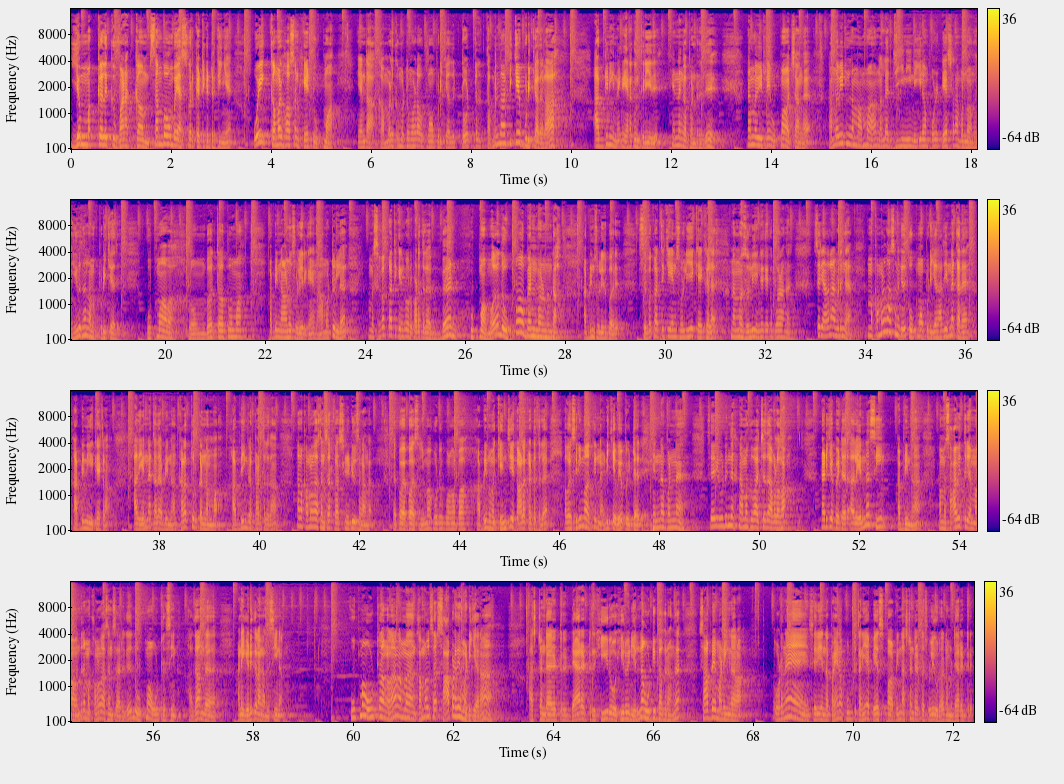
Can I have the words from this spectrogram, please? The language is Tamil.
எம் மக்களுக்கு வணக்கம். சம்பவம் பை அஸ்வர் கேட்டுக்கிட்டு இருக்கீங்க. Y Kamal Haasan had upma. ஏண்டா கமலுக்கு மட்டுமாடா உப்மா பிடிக்காது டோட்டல் தமிழ்நாட்டுக்கே பிடிக்காதடா. அப்படின்னு எனக்கு எனக்கும் தெரியுது. என்னங்க பண்ணுறது நம்ம வீட்லேயும் உப்புமா வச்சாங்க. நம்ம வீட்டில் நம்ம அம்மா நல்லா ஜீனி நெய்லாம் போட்டு டேஸ்ட்டாக தான் பண்ணுவாங்க. இருந்தாலும் நமக்கு பிடிக்காது. உப்மாவா? ரொம்ப தப்புமா? அப்படின்னு நானும் சொல்லியிருக்கேன். நான் மட்டும் இல்லை நம்ம சிவகார்த்திகேயன் ஒரு படத்தில் பேன் உப்மா. முதல்ல அந்த உப்மா பேன் பண்ணணும்டா. அப்படின்னு சொல்லியிருப்பார். சிவகார்த்திகேயன் சொல்லியே கேட்கல. நம்ம சொல்லி எங்கே கேட்க போகிறாங்க சரி அதெல்லாம் விடுங்க. நம்ம கமல்ஹாசனுக்கு எதுக்கு உப்புமா பிடிக்காது? அது என்ன கதை? அப்படின்னு நீங்கள் கேட்கலாம். அது என்ன கதை அப்படின்னா களத்தூர் கண்ணம்மா அப்படிங்கிற படத்தில் தான் நம்ம கமல்ஹாசன் சார் ஃபஸ்ட் இன்ட்ரடியூஸ் ஆனாங்க. எப்போ எப்போ சினிமா கூட்டு போங்கப்பா அப்படின்னு நம்ம கெஞ்சிய காலகட்டத்தில் அவர் சினிமாவுக்கு நடிக்கவே போயிட்டார். என்ன பண்ண? சரி விடுங்க. நமக்கு வச்சது அவ்வளோதான் நடிக்க போயிட்டார். அதில் என்ன சீன் அப்படின்னா நம்ம சாவித்ரி அம்மா வந்து நம்ம கமல்ஹாசன் சாருக்கு இந்த உப்புமா ஊட்டுற சீன் அதான் அந்த அன்றைக்கி எடுக்கிறாங்க அந்த சீனை உப்புமா ஊட்டுறாங்களாம் நம்ம கமல் சார் சாப்பிடவே மாட்டேங்கிறான் assistant director director hero heroine எல்லாம் ஊட்டி பார்க்குறாங்க சாப்பிடவே மாட்டேங்கிறாராம் உடனே சரி அந்த பையனை கூப்பிட்டு தனியாக பேசுப்பா அப்படின்னு அசிஸ்டன்ட் டேரக்டர் சொல்லி விடுவார் நம்ம டேரக்டர்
